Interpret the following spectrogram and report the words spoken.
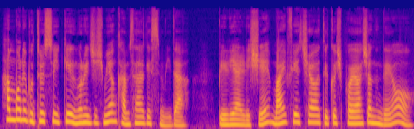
한 번에 붙을 수 있게 응원해 주시면 감사하겠습니다. 빌리 알리시의 My Future 듣고 싶어요 하셨는데요.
